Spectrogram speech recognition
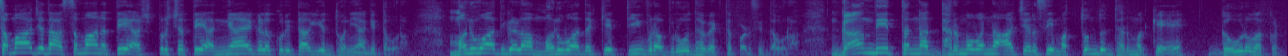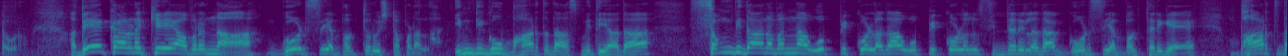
ಸಮಾಜದ ಅಸಮಾನತೆ, ಅಸ್ಪೃಶ್ಯತೆ, ಅನ್ಯಾಯಗಳ ಕುರಿತಾಗಿಯೂ ಧ್ವನಿಯಾಗಿದ್ದವರು. ಮನುವಾದಿಗಳ ಮನುವಾದಕ್ಕೆ ತೀವ್ರ ವಿರೋಧ ವ್ಯಕ್ತಪಡಿಸಿದ್ದವರು. ಗಾಂಧಿ ತನ್ನ ಧರ್ಮವನ್ನು ಆಚರಿಸಿ ಮತ್ತೊಂದು ಧರ್ಮಕ್ಕೆ ಗೌರವ ಕೊಟ್ಟವರು. ಅದೇ ಕಾರಣಕ್ಕೆ ಅವರನ್ನು ಗೋಡ್ಸೆಯ ಭಕ್ತರು ಇಷ್ಟಪಡಲ್ಲ. ಇಂದಿಗೂ ಭಾರತದ ಅಸ್ಮಿತೆಯಾದ ಸಂವಿಧಾನವನ್ನ ಒಪ್ಪಿಕೊಳ್ಳದ, ಒಪ್ಪಿಕೊಳ್ಳಲು ಸಿದ್ಧರಿಲ್ಲದ ಗೋಡ್ಸೆಯ ಭಕ್ತರಿಗೆ ಭಾರತದ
